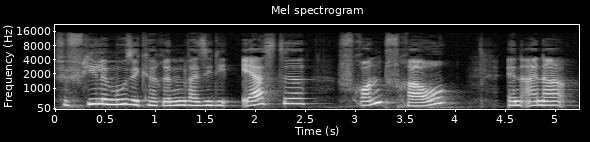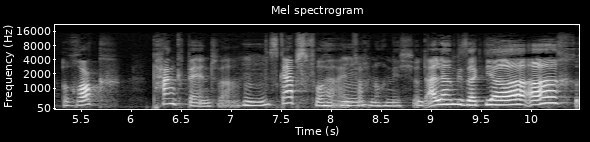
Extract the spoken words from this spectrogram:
für viele Musikerinnen, weil sie die erste Frontfrau in einer Rock- Punkband war. Mhm. Das gab's vorher mhm. einfach mhm. noch nicht. Und alle haben gesagt, ja, ach,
